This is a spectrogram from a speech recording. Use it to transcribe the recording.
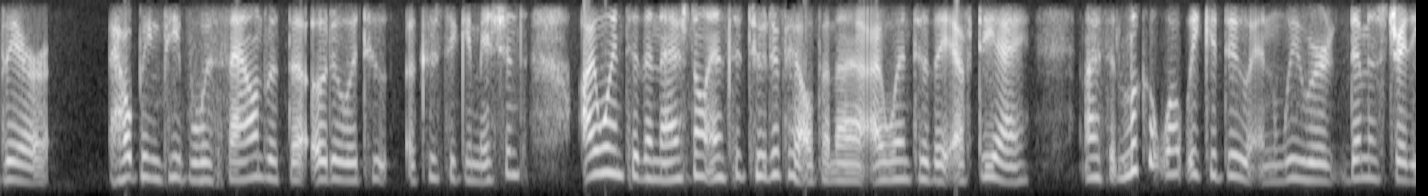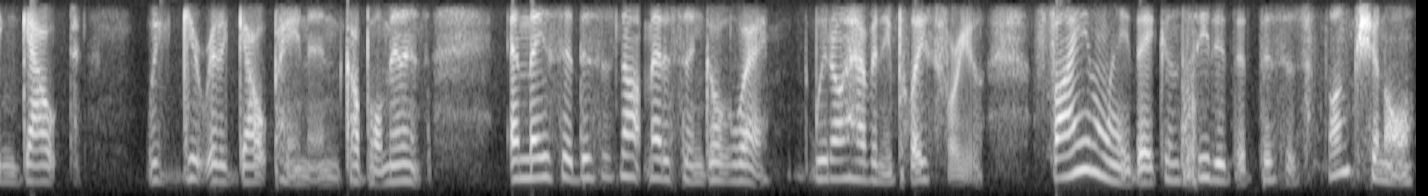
They're helping people with sound with the otoacoustic emissions. I went to the National Institute of Health and I, I went to the FDA and I said, look at what we could do. And we were demonstrating gout. We could get rid of gout pain in a couple of minutes. And they said, this is not medicine. Go away. We don't have any place for you. Finally, they conceded that this is functional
